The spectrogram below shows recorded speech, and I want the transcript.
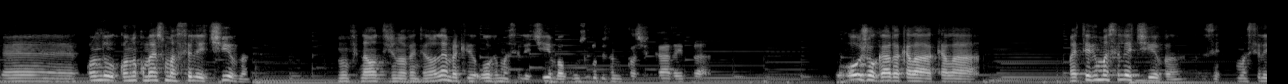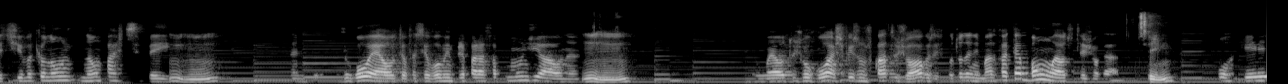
É, quando, quando começa uma seletiva, no final de 99, lembra que houve uma seletiva, alguns clubes não classificaram aí para ou jogaram aquela aquela mas teve uma seletiva, uma seletiva que eu não, não participei. Uhum. né? Jogou o Elton, eu falei assim, eu vou me preparar só para o Mundial, né? Uhum. O Elton jogou, acho que fez uns quatro jogos, ele ficou todo animado. Foi até bom o Elton ter jogado, Sim. Porque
